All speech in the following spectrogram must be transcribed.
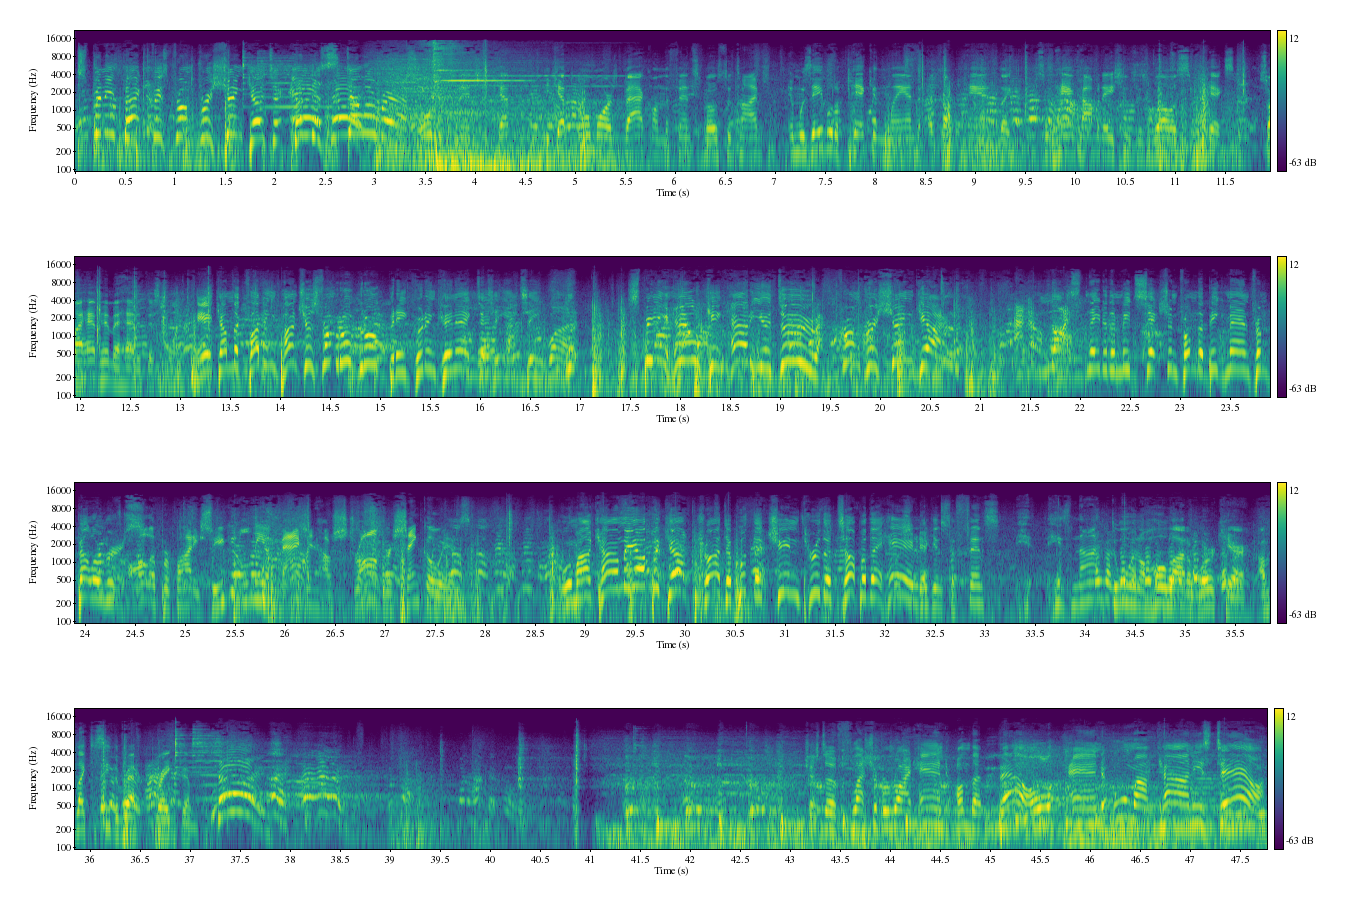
Spinning back fist from Grishenko to end a stellar round. Hold the clinch. He kept, he kept Omar's back on the fence most of the time and was able to pick and land a couple hand, like some hand combinations as well as some kicks. So I have him ahead at this point. Here come the clubbing punches from Reug Reug, but he couldn't connect. TNT one. Spinning heel kick, how do you do? From Grishenko. And a nice knee to the midsection from the big man from Belarus. all upper body, so you can only imagine how strong Grishenko is. Oumar Kane the uppercut. Tried to put the chin through the top of the head. against the fence, he- he's not doing a whole lot of work here. I would like to see the ref break them. Just a flash of a right hand on the bell, and Oumar Kane is down.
